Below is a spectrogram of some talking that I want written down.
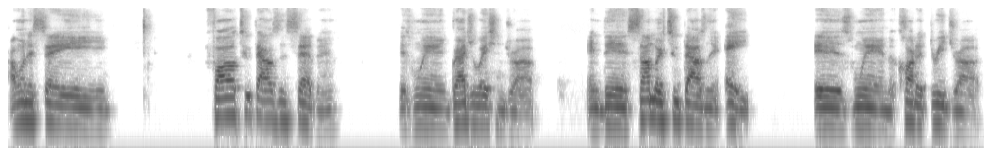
I want to say fall 2007 is when graduation dropped, and then summer 2008 is when the Carter 3 dropped.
